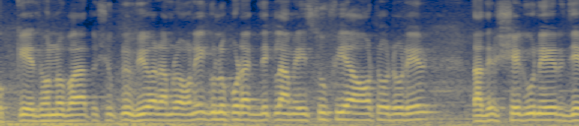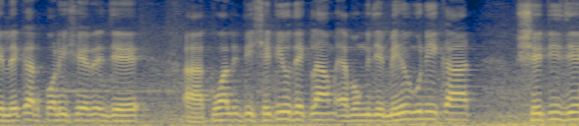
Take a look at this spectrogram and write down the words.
ওকে ধন্যবাদ। সুপ্রিয় ভিউয়ার আমরা অনেকগুলো প্রোডাক্ট দেখলাম। এই সুফিয়া অটোডোরের তাদের সেগুনের যে লেকার পলিশের যে কোয়ালিটি সেটিও দেখলাম এবং যে মেহগুনি কাঠ সেটি যে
